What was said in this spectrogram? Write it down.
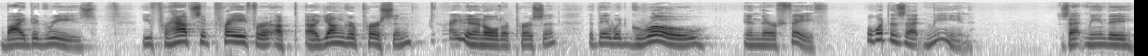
by degrees. You perhaps have prayed for a, a younger person, or even an older person, that they would grow in their faith. Well, what does that mean? Does that mean they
